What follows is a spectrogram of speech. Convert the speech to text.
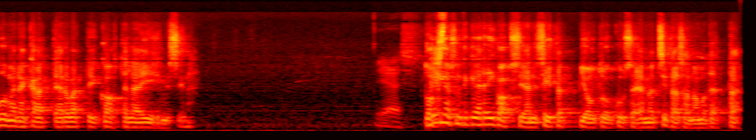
huumeiden käyttäjä ruvettiin kohtelemaan ihmisinä. Yes. Toki Mist... jos ne tekee rikoksia, niin siitä joutuu kuseen, että sitä sanon, mutta että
